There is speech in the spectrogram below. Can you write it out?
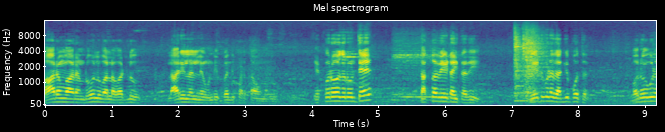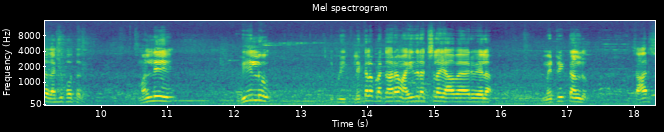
వారం వారం రోజులు వాళ్ళ వడ్లు లారీలలోనే ఉండి ఇబ్బంది పడతా ఉన్నారు. ఎక్కువ రోజులు ఉంటే తక్కువ వెయిట్ అవుతుంది రేటు కూడా తగ్గిపోతుంది. బరువు కూడా తగ్గిపోతుంది. మళ్ళీ వీళ్ళు ఇప్పుడు లెక్కల ప్రకారం ఐదు లక్షల యాభై ఆరు వేల మెట్రిక్ టన్నులు చార్జ్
